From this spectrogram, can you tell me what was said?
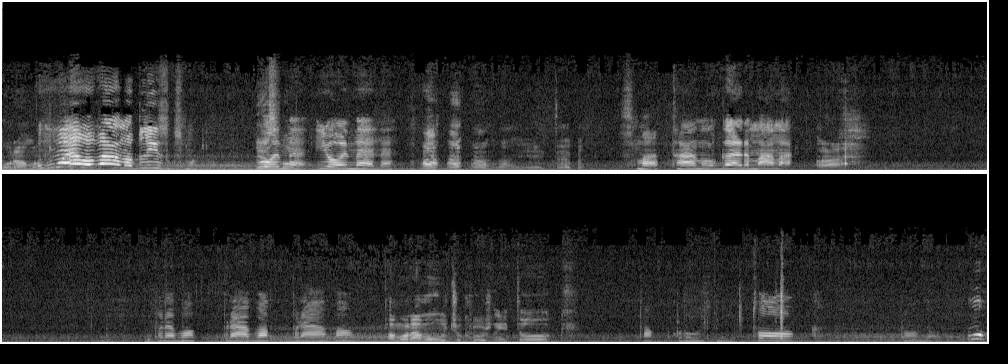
moramo? Evo vamo, blizu smo. Joj, me, joj mene. Smatano garmana. Ah, Pravo, pravo, pravo. pa moramo ući u kružni tok. Pa kružni tok. Pa onda... Uh,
